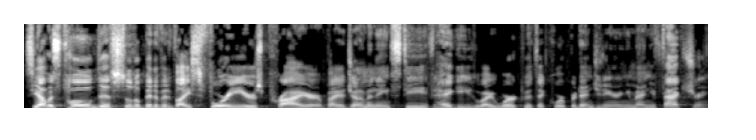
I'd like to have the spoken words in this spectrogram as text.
See, I was told this little bit of advice four years prior by a gentleman named Steve Heggie, who I worked with at Corporate Engineering and Manufacturing.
